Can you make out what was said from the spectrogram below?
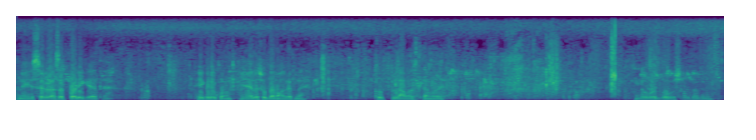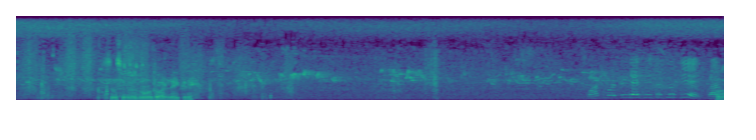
आणि हे सगळं असं पडीक आहे आता. इकडे कोण यायला सुद्धा मागत नाही. खूप लांब असल्यामुळे. गवत बघू शकता तुम्ही. असं सगळं गवत वाढलं इकडे. हो.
